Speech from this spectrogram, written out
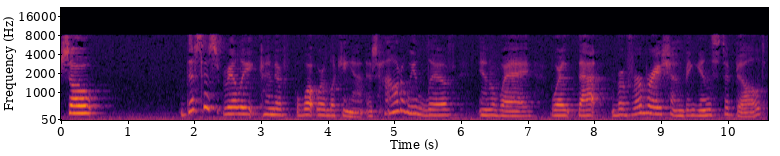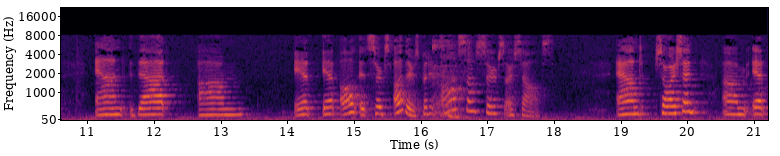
So this is really kind of what we're looking at is how do we live in a way where that reverberation begins to build and that um, it it all it serves others, but it also serves ourselves. And so I said um, it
